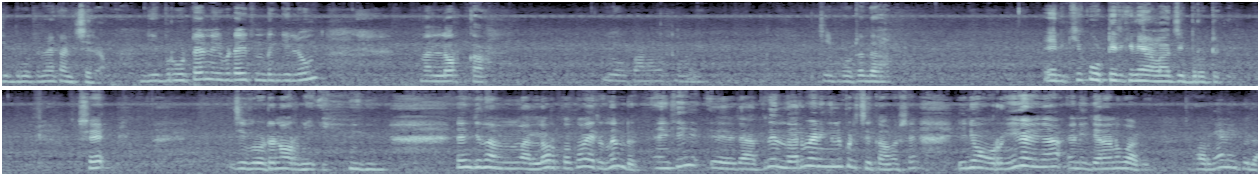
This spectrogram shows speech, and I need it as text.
ജിബ്രൂട്ടനെ കാണിച്ചു തരാം. ജിബ്രൂട്ടൻ ഇവിടെ ഉണ്ടെങ്കിലും നല്ല ഉറക്കാണ് കാണാൻ പറ്റുന്നില്ല. ജിബ്രൂട്ടൻ എന്താ എനിക്ക് കൂട്ടിയിരിക്കുന്ന ആളാണ് ജിബ്രൂട്ടൻ. പക്ഷേ ജിബ്രൂട്ടൻ ഉറങ്ങി. എനിക്ക് നല്ല ഉറക്കമൊക്കെ വരുന്നുണ്ട്. എനിക്ക് രാത്രി എന്തോരം വേണമെങ്കിലും പിടിച്ചേക്കാം. പക്ഷേ ഇനി ഉറങ്ങി കഴിഞ്ഞാൽ എണീക്കാനാണ് പാട്. ഉറങ്ങാൻ എണീക്കില്ല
